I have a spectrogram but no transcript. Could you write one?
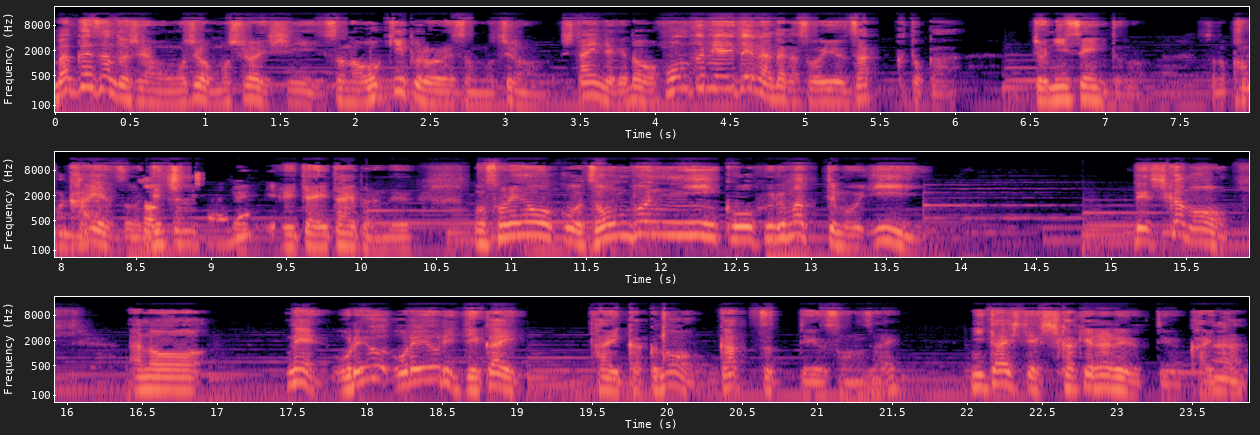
バックエさんとしてはもちろん面白いし、その大きいプロレスももちろんしたいんだけど、本当にやりたいのは、だからそういうザックとか、ジョニー・セイントの、その細かいやつをできちやりたいタイプなんで、もうそれをこう存分にこう振る舞ってもいい。で、しかも、あの、ね、俺、俺よりでかい体格のガッツっていう存在に対して仕掛けられるっていう快感。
